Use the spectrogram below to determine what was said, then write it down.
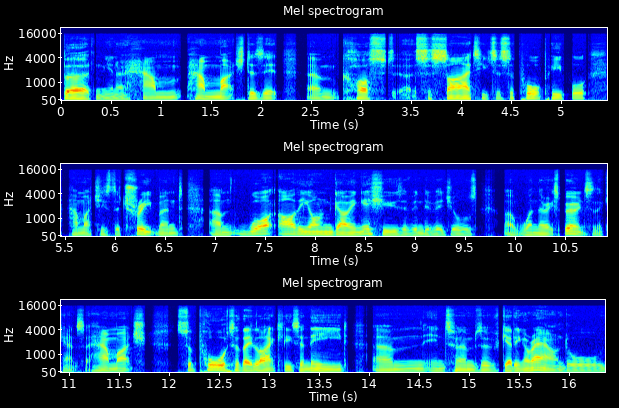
burden you know how how much does it um, cost uh, society to support people? How much is the treatment? Um, what are the ongoing issues of individuals uh, when they're experiencing the cancer? How much support are they likely to need um, in terms of getting around or,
